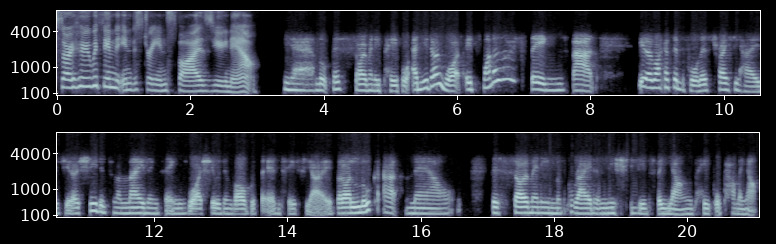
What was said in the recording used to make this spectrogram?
So, who within the industry inspires you now? Yeah, look, there's so many people, and you know what? It's one of those things that you know, like I said before, there's Tracey Hayes. You know, she did some amazing things while she was involved with the NTCA. But I look at now, there's so many great initiatives for young people coming up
